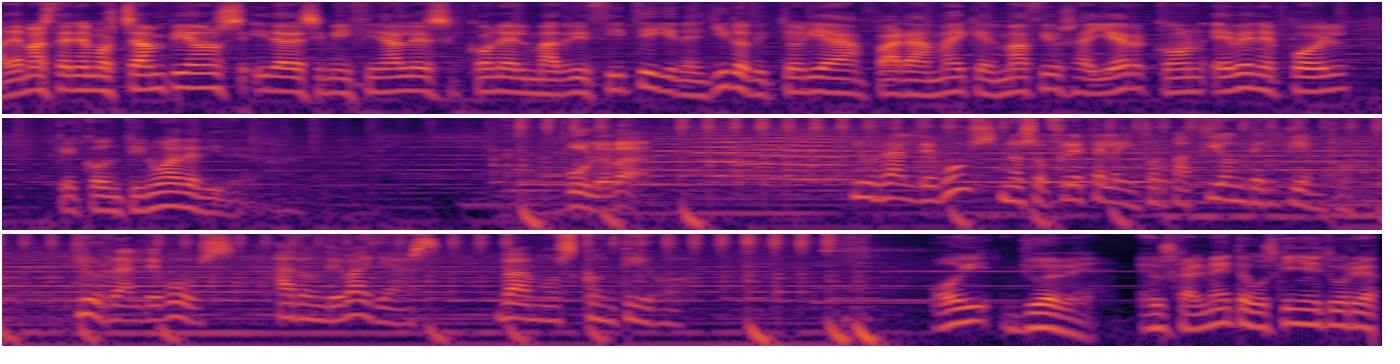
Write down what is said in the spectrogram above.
Además tenemos Champions, ida de semifinales con el Madrid City y en el Giro victoria para Michael Matthews ayer con Evenepoel que continúa de líder. Boulevard. Lural de Bus nos ofrece la información del tiempo. Lural de Bus, a donde vayas, vamos contigo. Hoy llueve. Euskalmet, Busquiña y Turrio,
